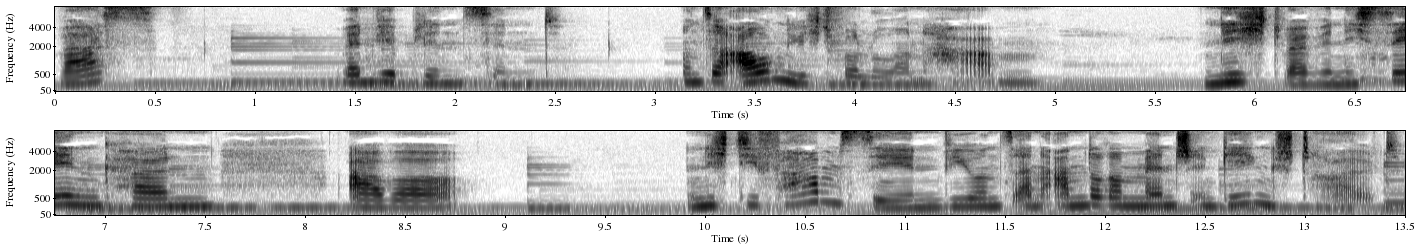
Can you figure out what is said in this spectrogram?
Was, wenn wir blind sind, unser Augenlicht verloren haben? Nicht, weil wir nicht sehen können, aber nicht die Farben sehen, wie uns ein anderer Mensch entgegenstrahlt.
